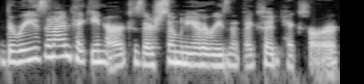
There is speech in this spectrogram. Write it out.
The reason I'm picking her, because there's so many other reasons I could pick her,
